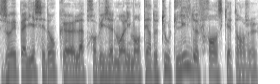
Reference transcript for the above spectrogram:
Zoé Pallier, c'est donc euh, l'approvisionnement alimentaire de toute l'île de France qui est en jeu.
